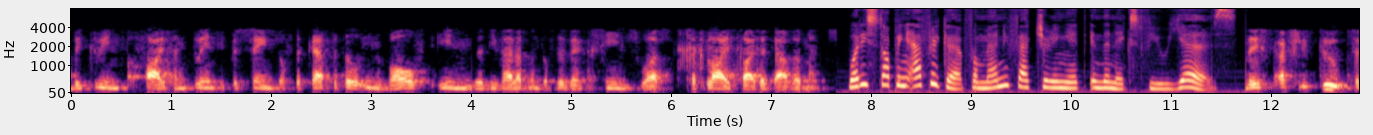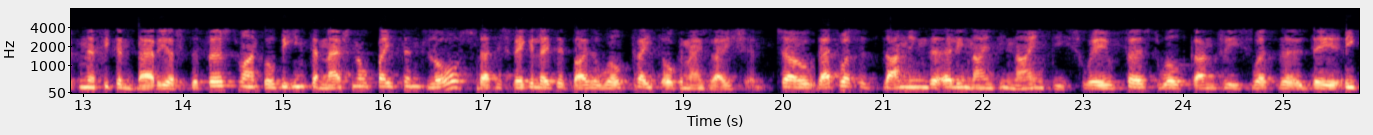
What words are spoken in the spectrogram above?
Between 5 and 20% of the capital involved in the development of the vaccines was supplied by the governments. What is stopping Africa from manufacturing it in the next few years? There's actually two significant barriers. The first one will be international patent laws that is regulated by the World Trade Organization. So that was done in the early 1990s where first world countries with the, the big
